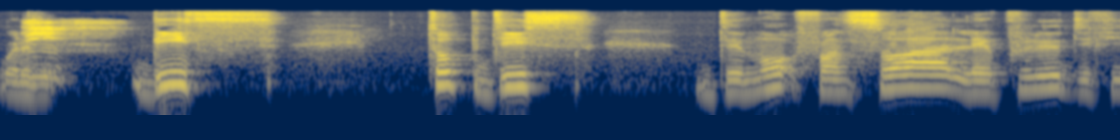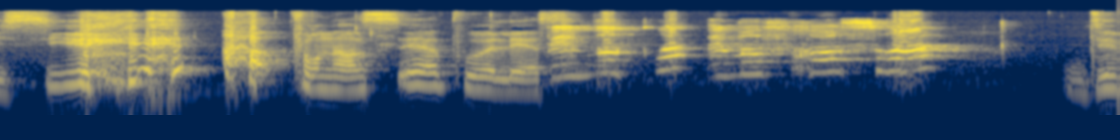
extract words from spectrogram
What is it? This. 10. Top 10 des mots français les plus difficiles à prononcer pour les. Des mots quoi? Des mots François? Des,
